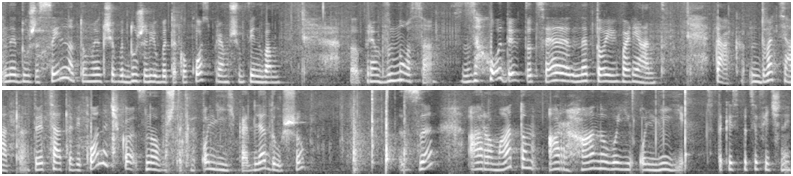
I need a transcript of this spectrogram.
Не дуже сильно, тому якщо ви дуже любите кокос, прям щоб він вам прям в носа заходив, то це не той варіант. Так, 20 20 віконечко, знову ж таки, олійка для душу з ароматом арганової олії. Це такий специфічний.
